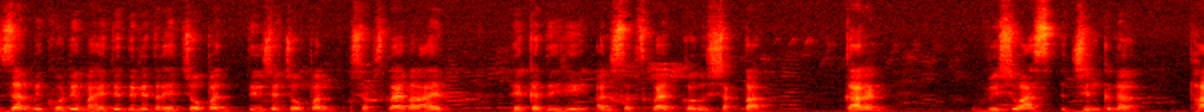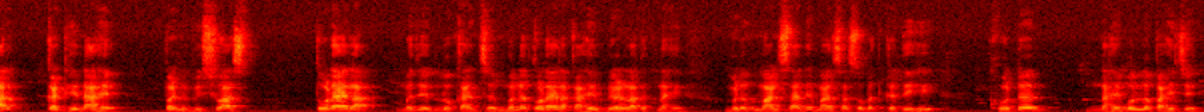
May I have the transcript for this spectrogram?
जर मी खोटी माहिती दिली तर हे चोपन्न तीनशे चोपन्न सबस्क्रायबर आहेत. हे कधीही अनसबस्क्राईब करू शकतात. कारण विश्वास जिंकणं फार कठीण आहे. पण विश्वास तोडायला म्हणजे लोकांचं मन तोडायला काही वेळ लागत नाही. म्हणून माणसाने माणसासोबत कधीही खोटं नाही बोललं पाहिजे.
